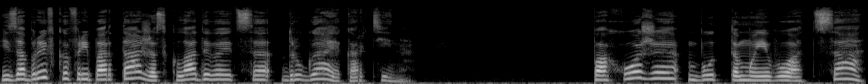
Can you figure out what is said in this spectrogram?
Из обрывков репортажа складывается другая картина. Похоже, будто моего отца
